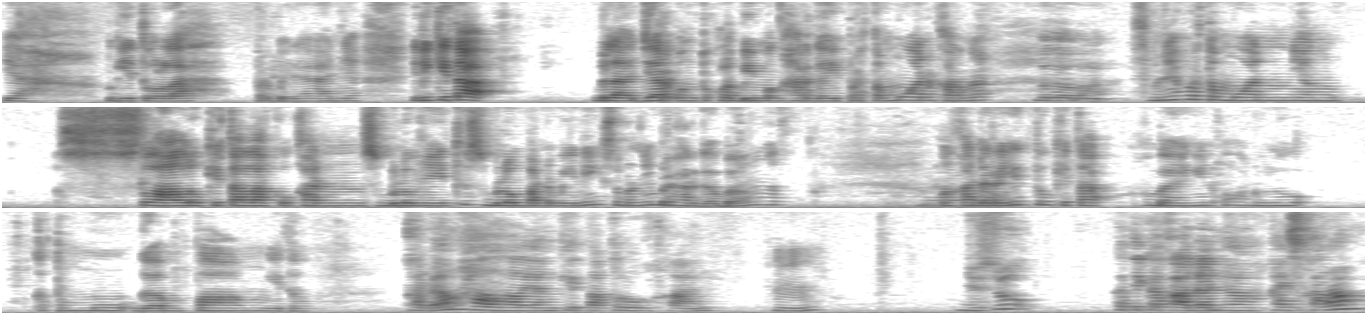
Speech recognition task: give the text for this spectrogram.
Ya begitulah perbedaannya. Jadi kita belajar untuk lebih menghargai pertemuan karena betul banget. sebenarnya pertemuan yang selalu kita lakukan sebelumnya itu sebelum pandemi ini sebenarnya berharga banget. Maka dari itu kita ngebayangin oh dulu ketemu gampang gitu. Kadang hal-hal yang kita keluhkan hmm. justru ketika keadaannya kayak sekarang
